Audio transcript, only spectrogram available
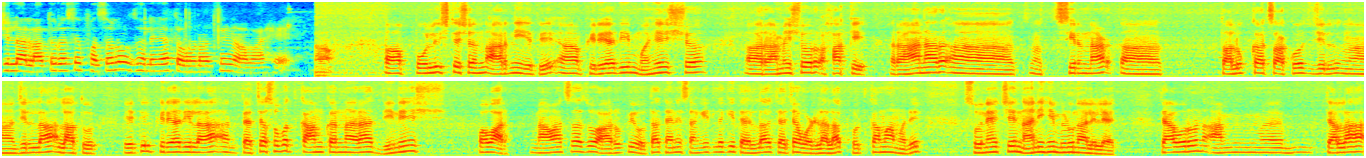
जिल्हा लातूर असे फसवणूक झालेल्या तरुणाचे नाव आहे. पोलीस स्टेशन आर्नी येथे फिर्यादी महेश रामेश्वर हाके राहणार शिरनाळ तालुका चाकोर जिल जिल्हा लातूर. येथील फिर्यादीला त्याच्यासोबत काम करणारा दिनेश पवार नावाचा जो आरोपी होता त्याने सांगितलं की त्याला त्याच्या वडिलाला खोदकामामध्ये सोन्याचे नाणी हे मिळून आलेले आहेत. त्यावरून आम त्याला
